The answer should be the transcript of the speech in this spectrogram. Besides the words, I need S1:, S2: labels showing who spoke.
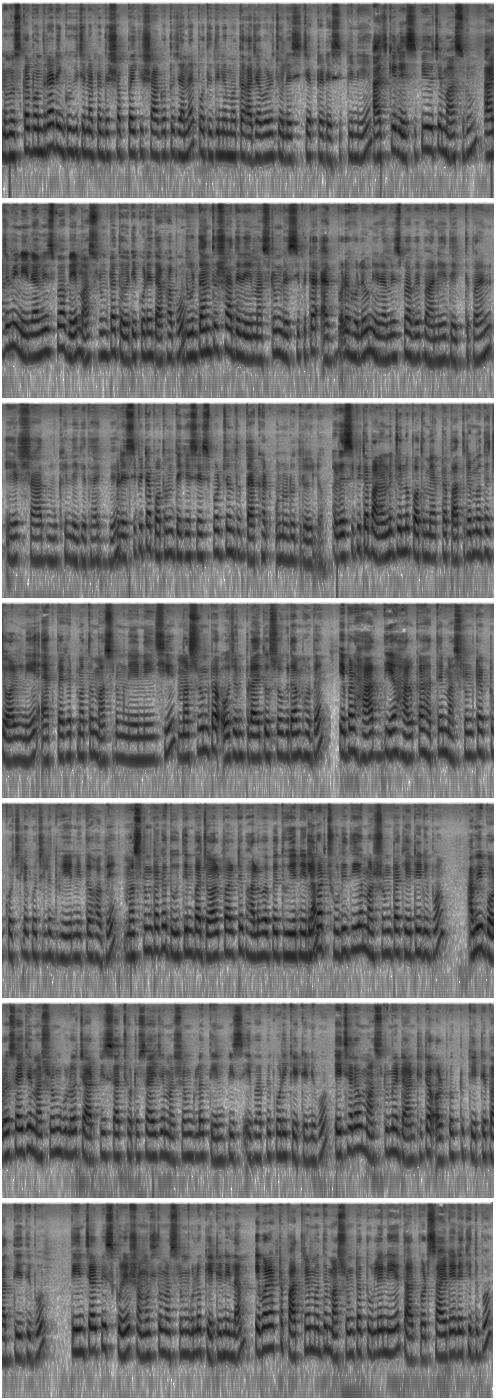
S1: নমস্কার বন্ধুরা, রিঙ্কু কিচেন আপনাদের সবাইকে স্বাগত জানাই। প্রতিদিনের মতো আজ আবারও চলে এসেছি একটা রেসিপি নিয়ে। আজকে রেসিপি হচ্ছে মাশরুম আজ আমি নিরামিষভাবে মাশরুমটা তৈরি করে দেখাবো। দুর্দান্ত স্বাদের এই মাশরুম রেসিপিটা একবারে হলেও নিরামিষভাবে বানিয়ে দেখতে পারেন। এর স্বাদ মুখে লেগে থাকবে। রেসিপিটা প্রথম থেকে শেষ পর্যন্ত দেখার অনুরোধ রইল। রেসিপিটা বানানোর জন্য প্রথমে একটা পাত্রের মধ্যে জল নিয়ে এক প্যাকেট মতো মাশরুম নিয়ে নিয়েছি। মাশরুমটা ওজন প্রায় দুশো গ্রাম হবে। এবার হাত দিয়ে হালকা হাতে মাশরুমটা একটু কচলে কচলে ধুয়ে নিতে হবে। মাশরুমটাকে দুই তিনবার জল পাল্টে ভালোভাবে ধুয়ে নিলাম। এবার ছুরি দিয়ে মাশরুমটা কেটে নিব। আমি বড় সাইজের মাশরুমগুলো চার পিস আর ছোট সাইজের মাশরুমগুলো তিন পিস এভাবে করে কেটে নিব। এছাড়াও মাশরুমের ডান্টিটা অল্প একটু কেটে বাদ দিয়ে দিব। তিন চার পিস করে সমস্ত মাশরুমগুলো কেটে নিলাম। এবার একটা পাত্রের মধ্যে মাশরুমটা তুলে নিয়ে তারপর সাইডে রেখে দেবো।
